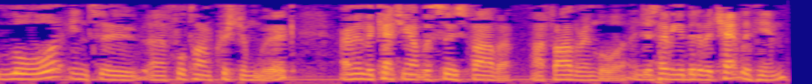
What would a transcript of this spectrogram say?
law into uh, full time Christian work, I remember catching up with Sue's father, my father in law, and just having a bit of a chat with him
